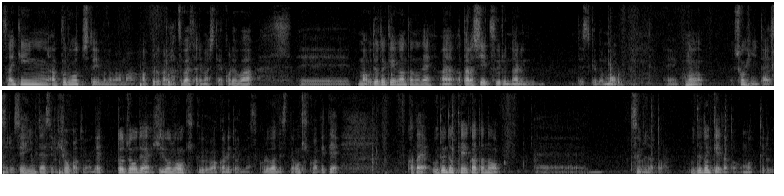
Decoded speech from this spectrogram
最近アップルウォッチというものが、まあ、アップルから発売されましてこれは、えーまあ、腕時計型のね新しいツールになるんですけども、え、この商品に対する製品に対する評価というのはネット上では非常に大きく分かれております。これはですね大きく分けて片や腕時計型の、えー、ツールだと腕時計だと思ってる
